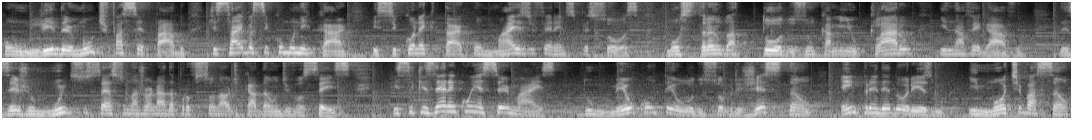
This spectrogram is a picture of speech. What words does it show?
com um líder multifacetado que saiba se comunicar e se conectar com mais diferentes pessoas, mostrando a todos um caminho claro e navegável. Desejo muito sucesso na jornada profissional de cada um de vocês. E se quiserem conhecer mais, do meu conteúdo sobre gestão, empreendedorismo e motivação,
